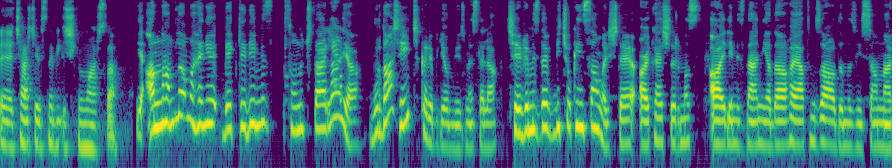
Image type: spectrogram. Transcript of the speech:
e, çerçevesinde bir ilişkin varsa. Ya anlamlı ama hani beklediğimiz sonuç derler ya. Buradan şeyi çıkarabiliyor muyuz mesela? Çevremizde birçok insan var işte arkadaşlarımız, ailemizden ya da hayatımıza aldığımız insanlar.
